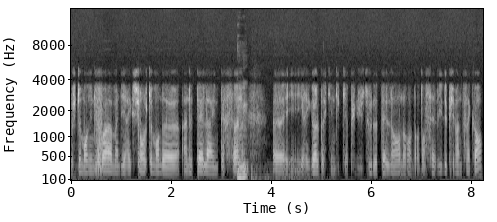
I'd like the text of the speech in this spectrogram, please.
Je demande une fois ma direction, je demande un hôtel à une personne. Mmh. Euh, il, rigole parce qu'il me dit qu'il n'y a plus du tout d'hôtel dans, dans, dans, sa vie depuis 25 ans.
